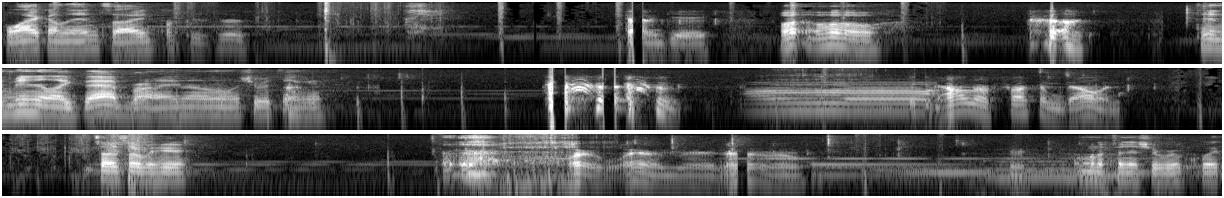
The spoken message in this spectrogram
black on the inside. What the fuck is this? Kinda gay. What? Oh, didn't mean it like that, Brian. I don't know what you were thinking. Dude, I don't know the fuck I'm going. Starts over here. Where, where am I? I don't know. I'm gonna finish it real quick.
